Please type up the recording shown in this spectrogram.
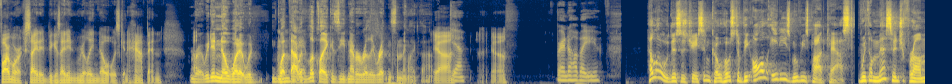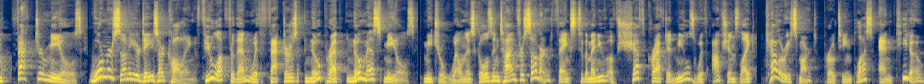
far more excited because I didn't really know what was going to happen. Right. We didn't know what it would what Mhm. that Right. would look like because he'd never really written something like that. Yeah, yeah. yeah. Brando, how about you? Hello, this is Jason, co host of the All 80s Movies Podcast, with a message from Factor Meals. Warmer, sunnier days are calling. Fuel up for them with Factor's no prep, no mess meals. Meet your wellness goals in time for summer, thanks to the menu of chef crafted meals with options like Calorie Smart, Protein Plus, and Keto.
